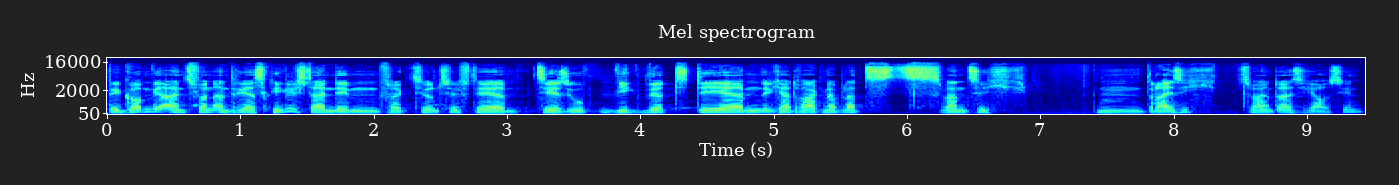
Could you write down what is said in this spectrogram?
bekommen wir eins von Andreas Kriegelstein, dem Fraktionschef der CSU. Wie wird der Richard Wagner Platz 2030, 32 aussehen?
